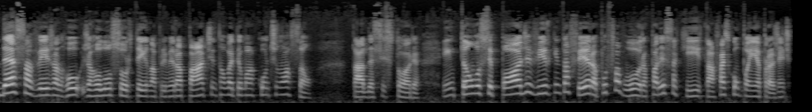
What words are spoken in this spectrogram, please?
Dessa vez já, ro já rolou sorteio na primeira parte, então vai ter uma continuação tá, dessa história. Então você pode vir quinta-feira, por favor, apareça aqui, tá? Faz companhia pra gente.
